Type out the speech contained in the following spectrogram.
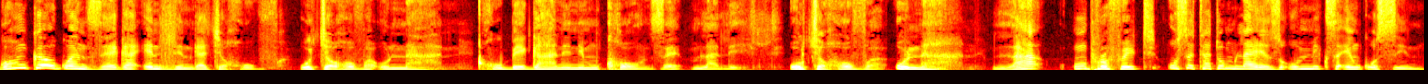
Konke okwenzeka endlini kaJehova uJehova unani. Qhubekani nimkhonze mlaleli. uJehova unani. La umprofeti usethatha umlayezo umixa enkosini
